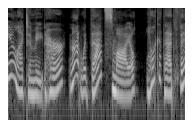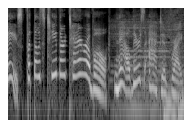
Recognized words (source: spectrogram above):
you like to meet her? Not with that smile. Look at that face, but those teeth are terrible. Now there's Active Bright,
